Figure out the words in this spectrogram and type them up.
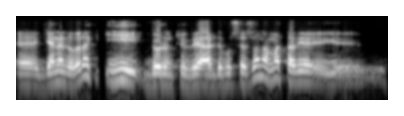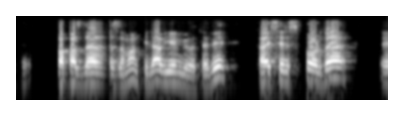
e, genel olarak iyi görüntü verdi bu sezon ama tabii e, papaz da her zaman pilav yemiyor tabii. Kayseri Spor da e,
